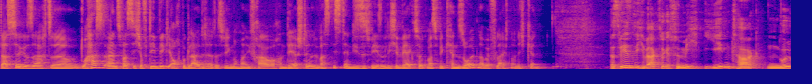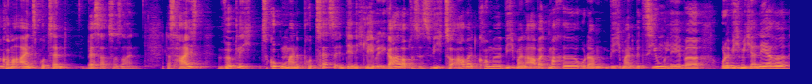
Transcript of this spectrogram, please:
da hast du ja gesagt, äh, du hast eins, was dich auf dem Weg ja auch begleitet hat. Deswegen nochmal die Frage auch an der Stelle, was ist denn dieses wesentliche Werkzeug, was wir kennen sollten, aber vielleicht noch nicht kennen? Das wesentliche Werkzeug ist für mich, jeden Tag 0,1% besser zu sein. Das heißt, wirklich zu gucken, meine Prozesse, in denen ich lebe, egal ob das ist, wie ich zur Arbeit komme, wie ich meine Arbeit mache oder wie ich meine Beziehung lebe oder wie ich mich ernähre,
